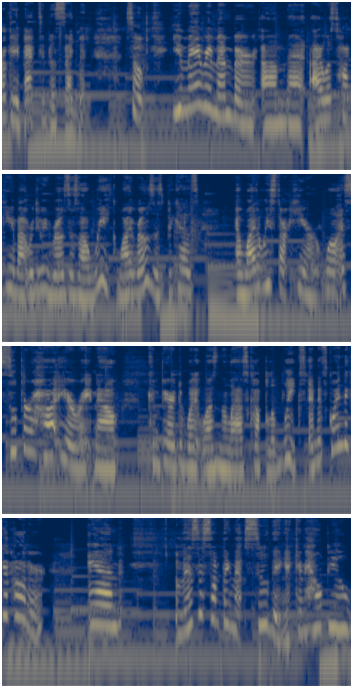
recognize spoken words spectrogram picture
Okay, back to the segment. So, you may remember um, that I was talking about we're doing roses all week. Why roses? Because, and why do we start here? Well, it's super hot here right now compared to what it was in the last couple of weeks, and it's going to get hotter. And this is something that's soothing. It can help you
